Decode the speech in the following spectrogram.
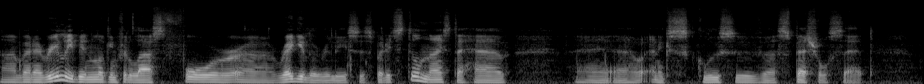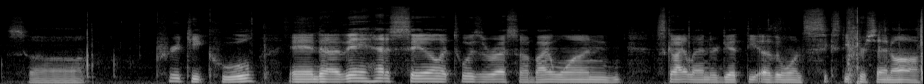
Uh, but I've really been looking for the last four uh, regular releases, but it's still nice to have an exclusive special set. So, pretty cool. And they had a sale at Toys R Us, buy one, Skylander get the other one 60% off.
